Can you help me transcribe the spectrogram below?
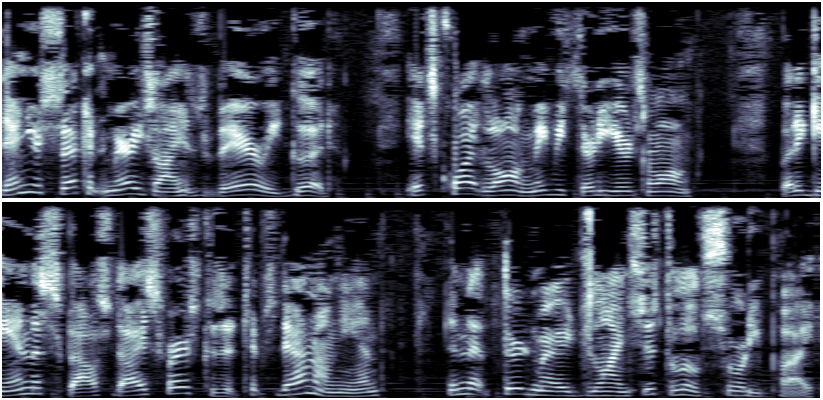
Then your second marriage line is very good. It's quite long, maybe 30 years long. But again, the spouse dies first because it tips down on the end. Then that third marriage line's just a little shorty pie.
